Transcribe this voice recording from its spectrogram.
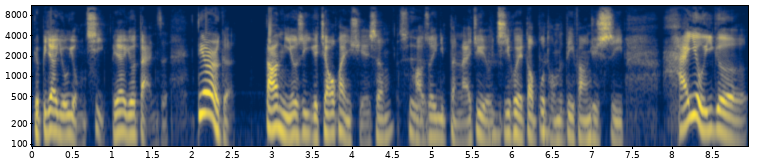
就比较有勇气，比较有胆子。第二个，当然你又是一个交换学生，是好，所以你本来就有机会到不同的地方去适应。嗯、还有一个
